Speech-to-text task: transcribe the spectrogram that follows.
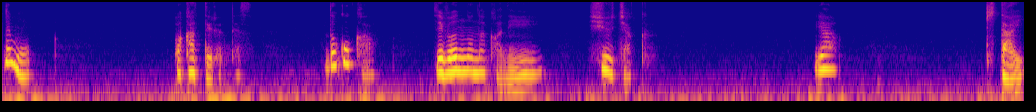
でも分かってるんですどこか自分の中に執着。や期待。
